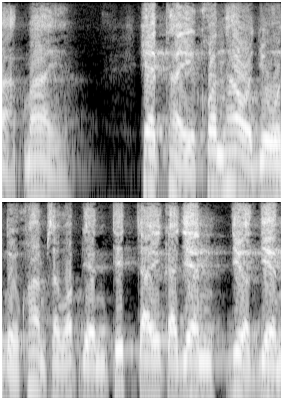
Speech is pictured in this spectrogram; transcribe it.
มากมายเหตุให้คนเฮาอยู่ด้วยความสงบเย็นจิตใจก็เย็น เยือกเย็น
